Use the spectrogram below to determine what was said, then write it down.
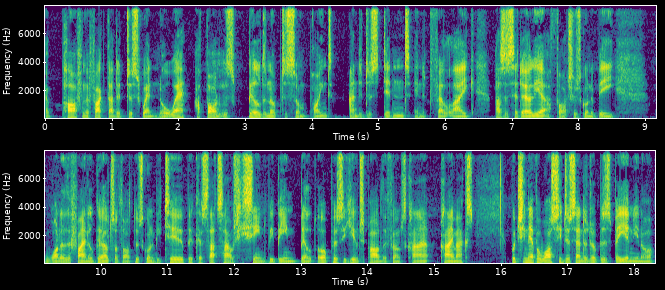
apart from the fact that it just went nowhere. I thought mm. it was building up to some point and it just didn't. And it felt like, as I said earlier, I thought she was going to be one of the final girls. I thought there was going to be two because that's how she seemed to be being built up as a huge part of the film's cli- climax. But she never was. She just ended up as being, you know,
